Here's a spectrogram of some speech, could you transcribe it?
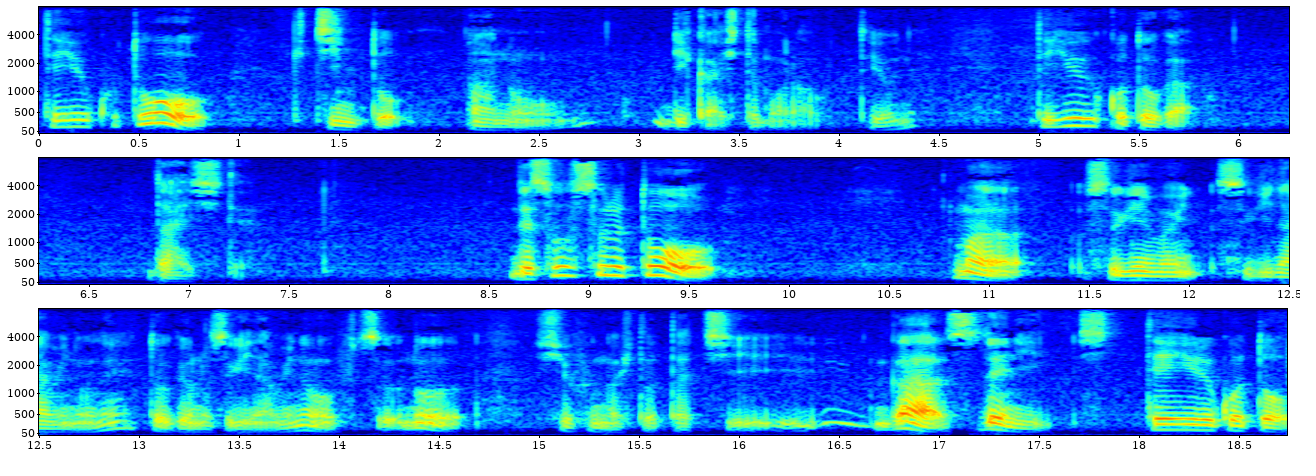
ていうことをきちんとあの理解してもらうっていうね。っていうことが大事で。でそうするとまあ杉並杉並のね東京の杉並の普通の主婦の人たちがすでに知っていること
